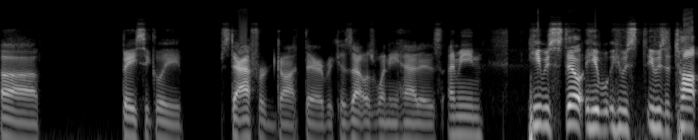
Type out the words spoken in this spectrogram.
uh basically Stafford got there because that was when he had his I mean, he was still he he was he was a top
